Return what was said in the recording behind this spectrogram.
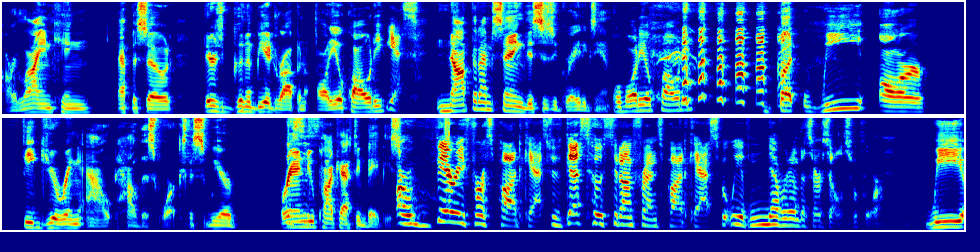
our Lion King episode, there's gonna be a drop in audio quality. Yes. Not that I'm saying this is a great example of audio quality, but we are figuring out how this works. This we are brand new podcasting babies. Our very first podcast. We've guest hosted on Friends podcast, but we have never done this ourselves before. we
